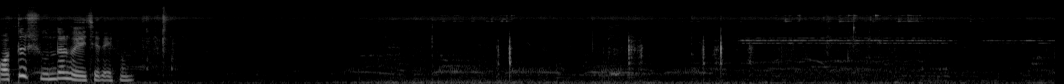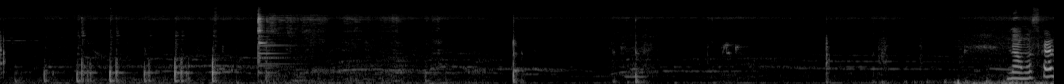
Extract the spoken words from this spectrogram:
কত সুন্দর হয়েছে দেখুন।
